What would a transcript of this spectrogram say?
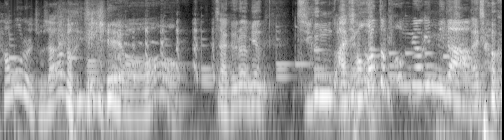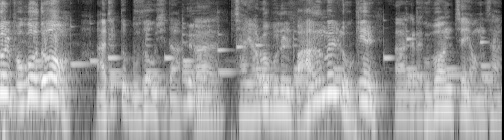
혐오를 조작하면 어떻게 해요? 자 그러면 지금 아 아직 저것도 폭력입니다. 아, 저걸 보고도 아직도 무서우시다. 아, 자 여러분을 마음을 녹일 아 그래. 두 번째 영상.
